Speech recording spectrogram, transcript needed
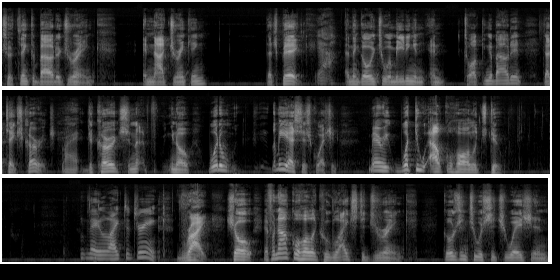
to think about a drink and not drinking, that's big. Yeah. And then going to a meeting and, and talking about it, that takes courage. Right. The courage to, not, you know, what do, let me ask this question. Mary, what do alcoholics do? They like to drink. Right. So if an alcoholic who likes to drink goes into a situation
